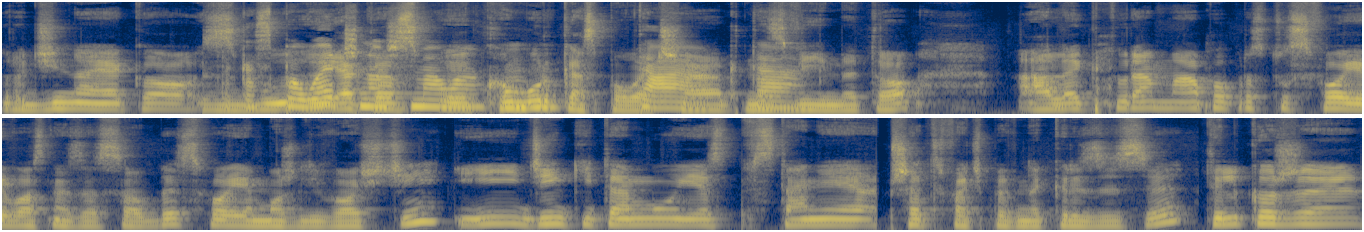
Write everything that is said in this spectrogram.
rodzina jako, Taka społeczność jako mała. komórka społeczna, tak, nazwijmy tak. to ale która ma po prostu swoje własne zasoby, swoje możliwości i dzięki temu jest w stanie przetrwać pewne kryzysy. Tylko, że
